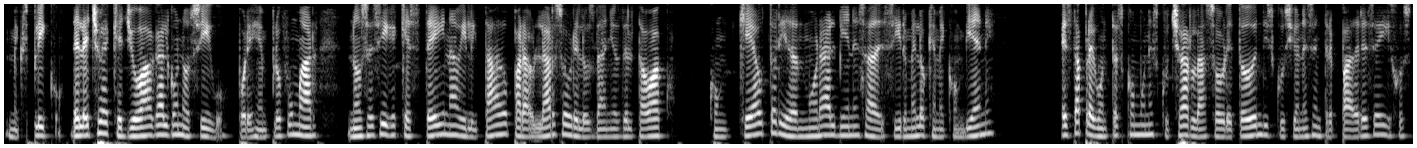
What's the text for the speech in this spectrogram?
Me explico. Del hecho de que yo haga algo nocivo, por ejemplo fumar, no se sigue que esté inhabilitado para hablar sobre los daños del tabaco. ¿Con qué autoridad moral vienes a decirme lo que me conviene? Esta pregunta es común escucharla, sobre todo en discusiones entre padres e hijos,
